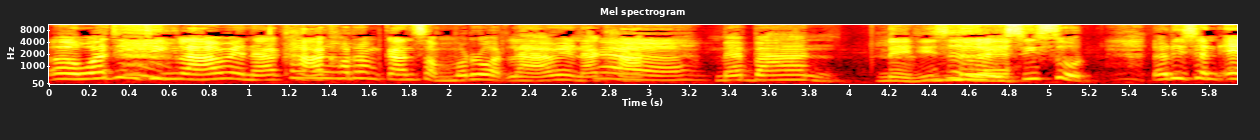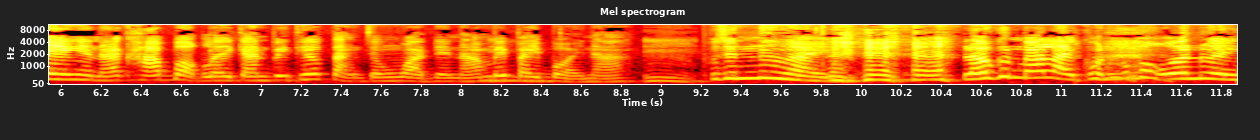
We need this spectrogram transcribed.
เออว่าจริง ๆ แล้วเนี่ยนะคะเขาทำการสำรวจแล้วเนี่ยนะคะ แม่บ้านเหนื่อยที่สุดเหนื่อยที่สุด แล้วดิฉันเองเนี่ยนะคะ บอกเลยการไปเที่ยวต่างจังหวัดเนี่ยนะไม่ไปบ่อยนะเพราะฉันเหนื่อย แล้วคุณแม่หลายคนก็บอกเออเหนื่อยจ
